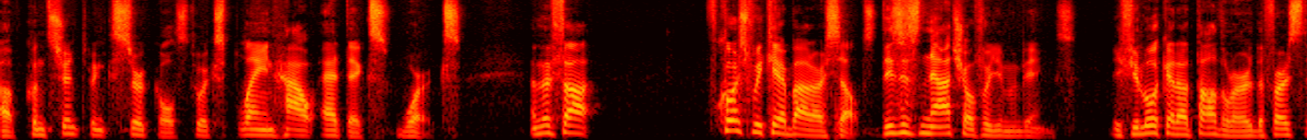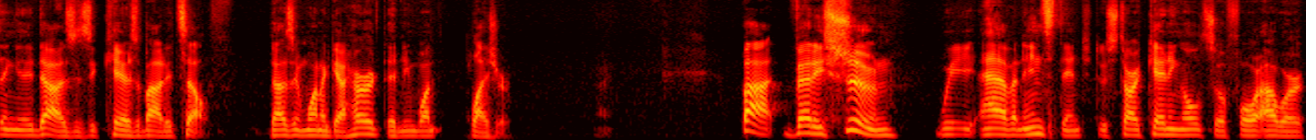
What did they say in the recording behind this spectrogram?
of concentric circles to explain how ethics works. And they thought, of course, we care about ourselves. This is natural for human beings. If you look at a toddler, the first thing it does is it cares about itself. Doesn't want to get hurt and it wants pleasure. But very soon, we have an instinct to start caring also for our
